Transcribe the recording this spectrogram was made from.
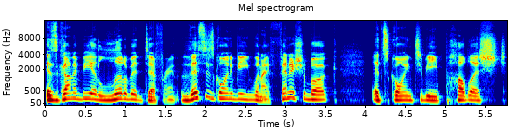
is going to be a little bit different. This is going to be when I finish a book, it's going to be published.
